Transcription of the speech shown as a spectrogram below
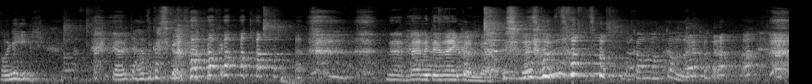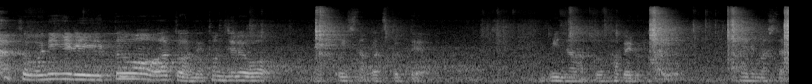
おにぎりやめて恥ずかしくな慣れてない感が。わかんわかんない。そうおにぎりとあとはね豚汁をおいしさんが作ってみんなと食べる会をやりましたね。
